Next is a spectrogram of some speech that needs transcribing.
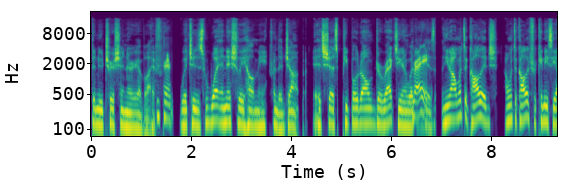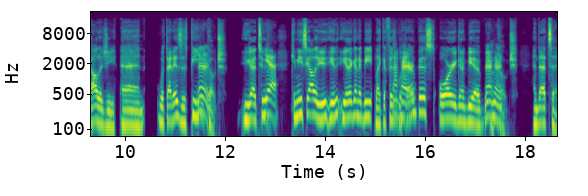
the nutrition area of life Okay. which is what initially helped me from the jump. It's just people don't direct you in what Right. that is. You know, I went to college. I went to college for kinesiology, and what that is is PE Mm. coach. You got two Yeah. kinesiology. you- you- You're either going to be like a physical Uh-huh. therapist, or you're going to be a, a Uh-huh. coach. And that's it.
